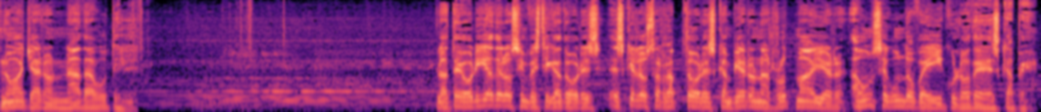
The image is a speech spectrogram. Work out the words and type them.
No hallaron nada útil. La teoría de los investigadores es que los raptores cambiaron a Ruth Meyer a un segundo vehículo de escape.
